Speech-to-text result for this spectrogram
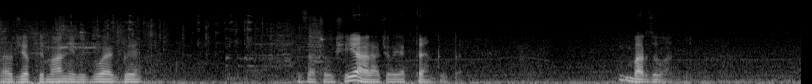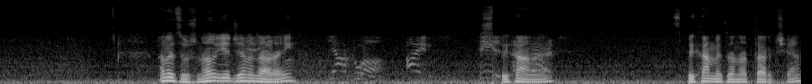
Bardziej optymalnie by było, jakby zaczął się jarać, o jak ten tutaj. Bardzo ładnie. Ale cóż, no jedziemy dalej. Jaguar 1. Spychamy. Spychamy to natarcie.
